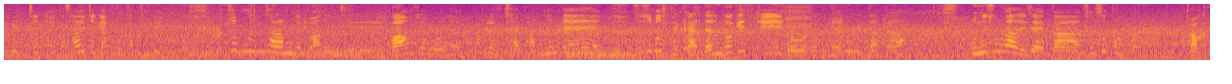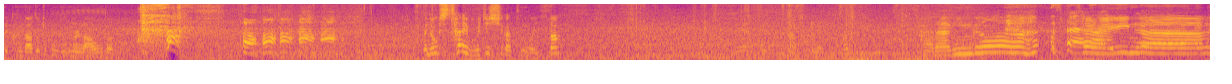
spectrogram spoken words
그게 있잖아요. 그러니까 사회적 약속 같은 게 있는 거지. 수줍은 사람들이 많은지 마음속으로는 그래도 잘 봤는데 수줍어서 댓글 안 다는 거겠지 이러고서 그냥 이러고 있다가 어느 순간 이제 약간 섭섭한 거야. 아 근데 그 나도 조금 눈물 나오더라 근데 혹시 차에 물티슈 같은 거 있어? 사랑인가 사랑인가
